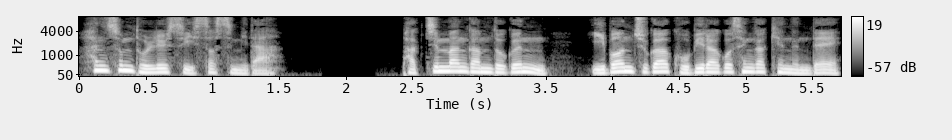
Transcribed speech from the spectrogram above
한숨 돌릴 수 있었습니다. 박진만 감독은 이번 주가 고비라고 생각했는데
